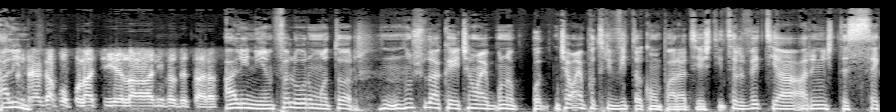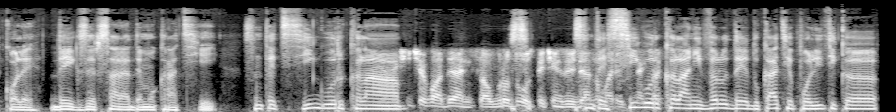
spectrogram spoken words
Alin, întreaga populație la nivel de țară. Alin, e în felul următor. Nu știu dacă e cea mai bună, cea mai potrivită comparație. Știți, Elveția are niște secole de exersare a democrației. Sunteți sigur că la... Și ceva de ani, sau vreo 250 de ani. Sunteți sigur exact. că la nivelul de educație politică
